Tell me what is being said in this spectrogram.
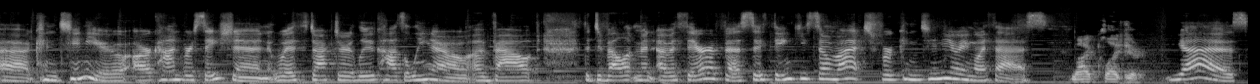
uh, continue our conversation with Dr. Lou Cozolino about the development of a therapist. So, thank you so much for continuing with us. My pleasure. Yes.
